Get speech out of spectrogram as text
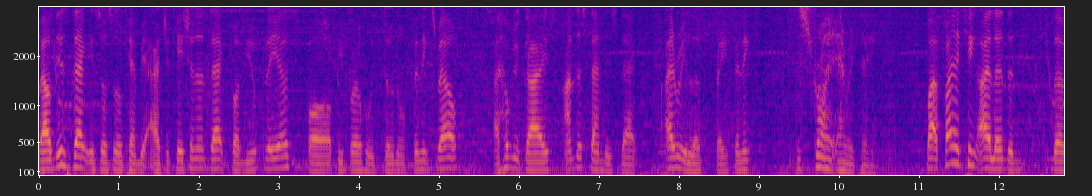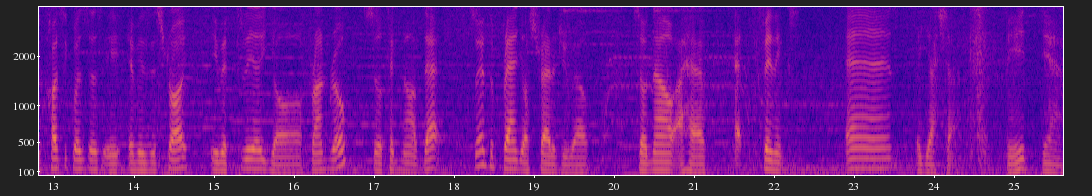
Well, this deck is also can be educational deck for new players, for people who don't know Phoenix well. I hope you guys understand this deck. I really love playing Phoenix. Destroy everything. But Fire King Island, the, the consequences, if it's destroyed, it will clear your front row. So take note of that. So you have to plan your strategy well. So now I have at Phoenix and a Yasha. Beat down.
